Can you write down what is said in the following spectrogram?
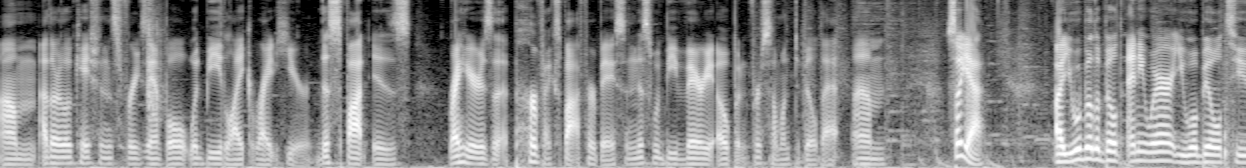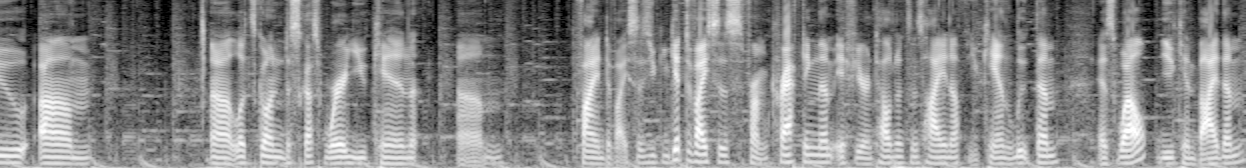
Um, other locations, for example, would be like right here. This spot is right here is a perfect spot for base, and this would be very open for someone to build at. Um, so yeah, uh, you will be able to build anywhere. You will be able to. Um, uh, let's go and discuss where you can um, find devices. You can get devices from crafting them if your intelligence is high enough. You can loot them as well. You can buy them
